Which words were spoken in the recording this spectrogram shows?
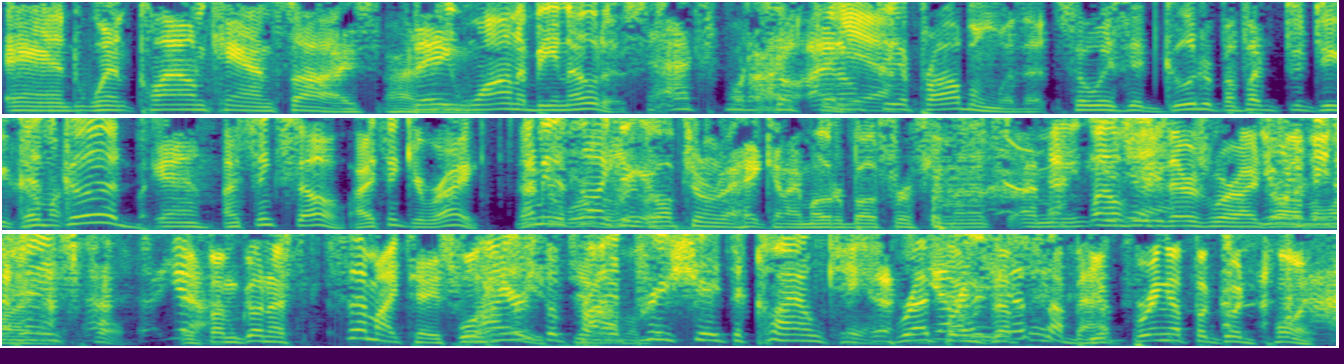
and went clown can size, I they mean- want to be noticed. That's what I. so I I, don't Yeah. see a problem with it. So is it good or but, but do you come It's up- good. Yeah, I think so. I think you're right. I mean, it's not like you go up to them and hey, can I motorboat for a few minutes? I mean, Well, see, just- there's where I You draw want the be line. tasteful. If I'm gonna semi tasteful. Well, here's the problem. I appreciate the clown can. Brett Yeah, brings up that's not bad. you bring up a good point.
